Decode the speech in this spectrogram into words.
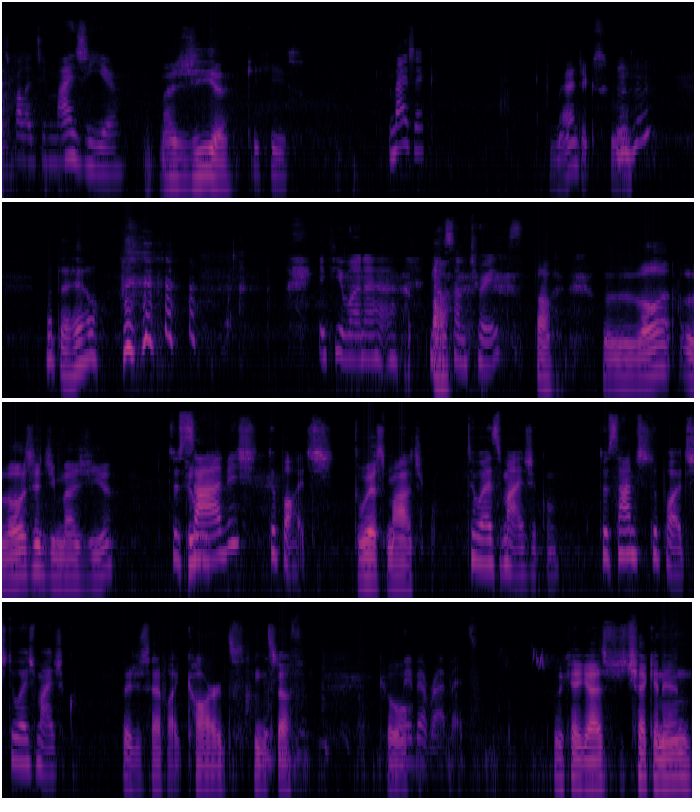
Escola de magia. Magia. O que, que é isso? Magic. Magic school. Mhm. What the hell? If you wanna know Ah. some tricks. Fala. Lo, loja de magia. Tu Tu- sabes, tu podes. Tu és mágico. Tu és mágico. Tu sabes, tu podes. Tu és mágico. They just have like cards and stuff. Cool. Maybe a rabbit. Okay, guys, just checking in,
